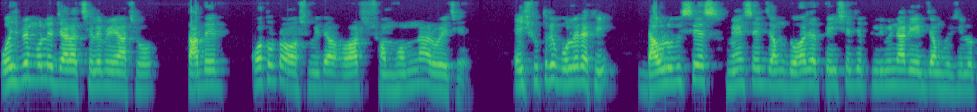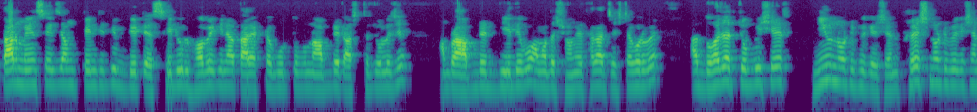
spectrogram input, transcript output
ওয়েস্ট বেঙ্গলে যারা ছেলে মেয়ে আছো, তাদের কতটা অসুবিধা হওয়ার সম্ভাবনা রয়েছে? এই সূত্রে বলে রাখি ডাব্লিউবিসিএস মেন্স এক্সাম দু হাজার তেইশে যে প্রিলিমিনারি এক্সাম হয়েছিল, তার মেন্স এক্সাম টেন্টেটিভ ডেটে শিডিউল হবে কিনা, তার একটা গুরুত্বপূর্ণ আপডেট আসতে চলেছে। আমরা আপডেট দিয়ে দেবো, আমাদের সঙ্গে থাকার চেষ্টা করবে। আর দু হাজার চব্বিশের new notification fresh notification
